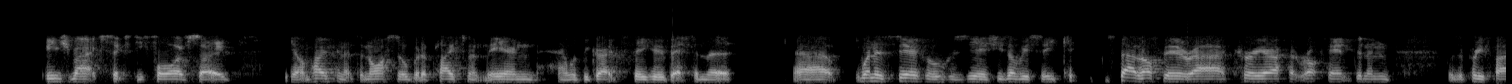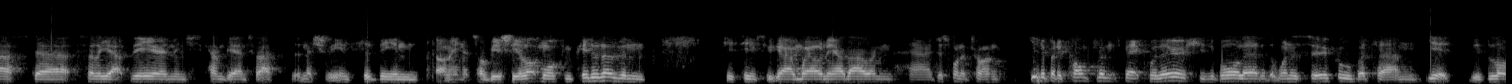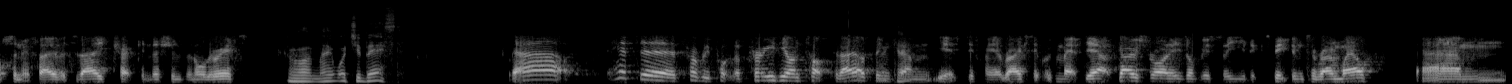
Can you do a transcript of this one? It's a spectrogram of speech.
benchmark 65. So yeah, I'm hoping it's a nice little bit of placement there, and uh, it would be great to see her back in the uh, winners' circle because yeah, she's obviously started off her uh, career up at Rockhampton and was a pretty fast uh, filly up there, and then she's come down to us initially in Sydney, and I mean it's obviously a lot more competitive, and she seems to be going well now though, and uh, just want to try and get a bit of confidence back with her. She's a ball out of the winners' circle, but um, yeah, there's a loss in her favour today, track conditions and all the rest. All right, mate. What's your best? Uh, have to probably put Leprezi on top today. I think, Okay. um, yeah, it's definitely a race that we've mapped out. Ghost Riders, obviously, you'd expect him to run well. Um,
